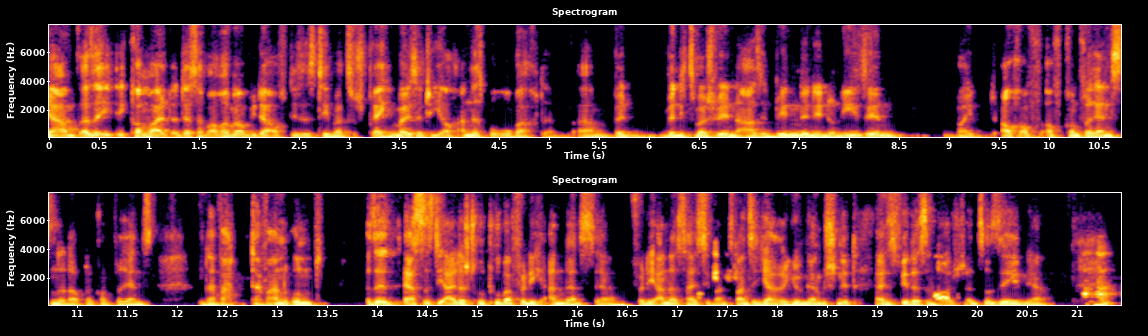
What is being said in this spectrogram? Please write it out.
Ja, also ich, ich komme halt deshalb auch immer wieder auf dieses Thema zu sprechen, weil ich es natürlich auch anders beobachte. Ähm, wenn, wenn ich zum Beispiel in Asien bin, in Indonesien, ich auch auf, auf Konferenzen oder auf einer Konferenz, da, war, da waren rund, also erstens die Altersstruktur war völlig anders, ja, völlig anders heißt, sie waren 20 Jahre jünger im Schnitt, als wir das in oh. Deutschland so sehen, ja. Aha.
